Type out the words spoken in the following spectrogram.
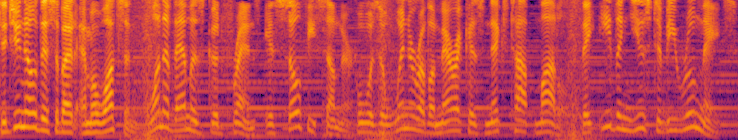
Did you know this about Emma Watson? One of Emma's good friends is Sophie Sumner, who was a winner of America's Next Top Model. They even used to be roommates.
